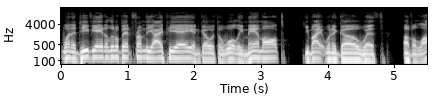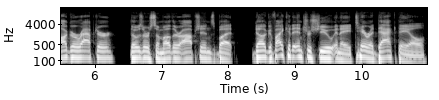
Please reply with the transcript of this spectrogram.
want to deviate a little bit from the IPA and go with the Woolly Mamalt. You might want to go with of a Lager Raptor. Those are some other options. But Doug, if I could interest you in a pterodactyl,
